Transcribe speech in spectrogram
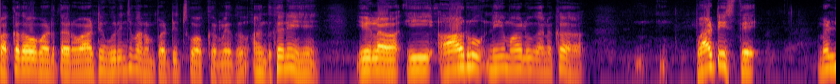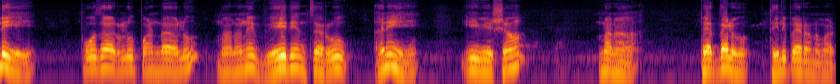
పక్కదోవ పడతారు. వాటి గురించి మనం పట్టించుకోక్కర్లేదు. అందుకని ఇలా ఈ ఆరు నియమాలు గనక పాటిస్తే మళ్ళీ పూజారులు పండాలు మనని వేధించరు అని ఈ విషయం మన పెద్దలు తెలిపారన్నమాట.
